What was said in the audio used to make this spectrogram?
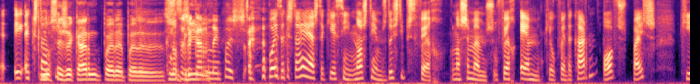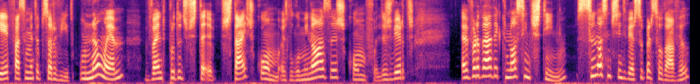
a, a que não aqui... seja carne para, para que não seja carne nem peixe. Pois, a questão é esta, que é assim, nós temos dois tipos de ferro, que nós chamamos o ferro M, que é o que vem da carne, ovos, peixe, que é facilmente absorvido. O não M vem de produtos vegetais, como as leguminosas, como folhas verdes. A verdade é que o nosso intestino, se o nosso intestino estiver super saudável,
